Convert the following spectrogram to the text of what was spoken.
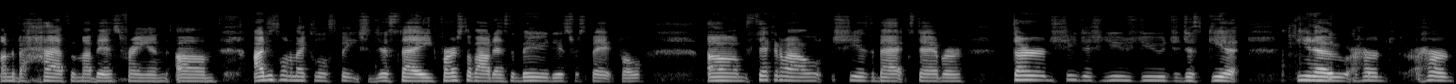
on the behalf of my best friend. Um, I just want to make a little speech to just say, first of all, that's very disrespectful. Um, second of all, she is a backstabber. Third, she just used you to just get, you know, her her,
